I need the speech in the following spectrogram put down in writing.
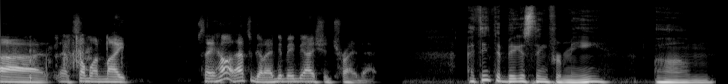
uh, that someone might say, "Oh, that's a good idea. Maybe I should try that." I think the biggest thing for me, um,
